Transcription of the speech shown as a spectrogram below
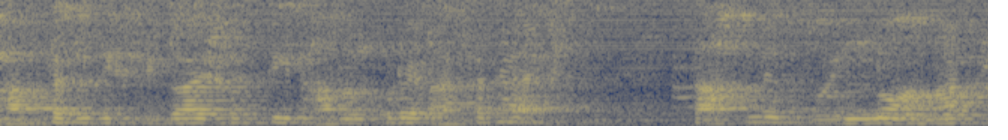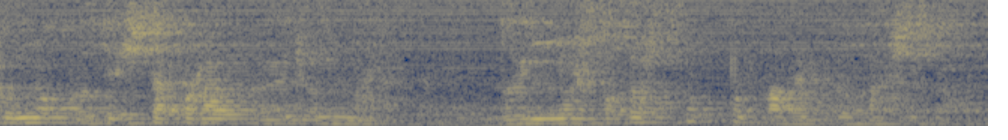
ভাবটা যদি হৃদয় সত্যি ধারণ করে রাখা যায়, তাহলে দৈন্য আনার জন্য প্রচেষ্টা করার প্রয়োজন নাই। দৈন্য স্বতঃস্ফূর্ত ভাবে প্রকাশিত হয়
